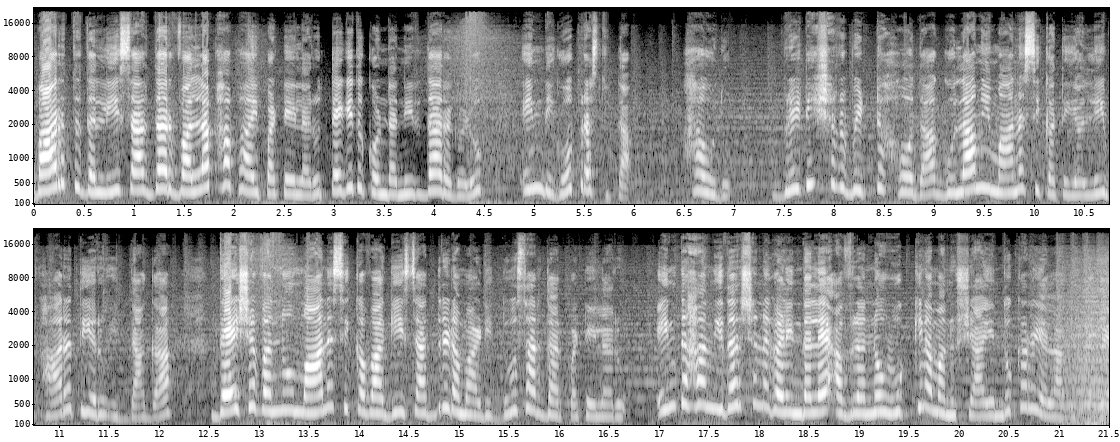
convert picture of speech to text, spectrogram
ಭಾರತದಲ್ಲಿ ಸರ್ದಾರ್ ವಲ್ಲಭಭಾಯಿ ಪಟೇಲರು ತೆಗೆದುಕೊಂಡ ನಿರ್ಧಾರಗಳು ಇಂದಿಗೂ ಪ್ರಸ್ತುತ. ಹೌದು, ಬ್ರಿಟಿಷರು ಬಿಟ್ಟು ಹೋದ ಗುಲಾಮಿ ಮಾನಸಿಕತೆಯಲ್ಲಿ ಭಾರತೀಯರು ಇದ್ದಾಗ ದೇಶವನ್ನು ಮಾನಸಿಕವಾಗಿ ಸದೃಢ ಮಾಡಿದ್ದು ಸರ್ದಾರ್ ಪಟೇಲರು. ಇಂತಹ ನಿದರ್ಶನಗಳಿಂದಲೇ ಅವರನ್ನು ಉಕ್ಕಿನ ಮನುಷ್ಯ ಎಂದು ಕರೆಯಲಾಗುತ್ತದೆ.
